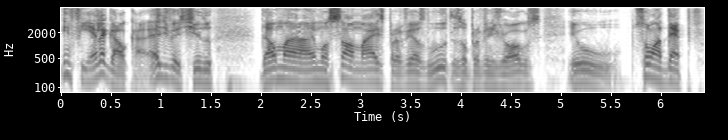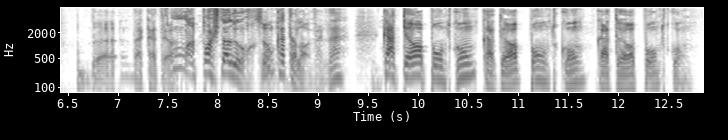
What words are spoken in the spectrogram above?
Enfim, é legal, cara. É divertido, dá uma emoção a mais pra ver as lutas ou pra ver jogos. Eu sou um adepto da, da KTO. Um apostador. Sou um KTLover, né? KTO.com, KTO.com, KTO.com.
